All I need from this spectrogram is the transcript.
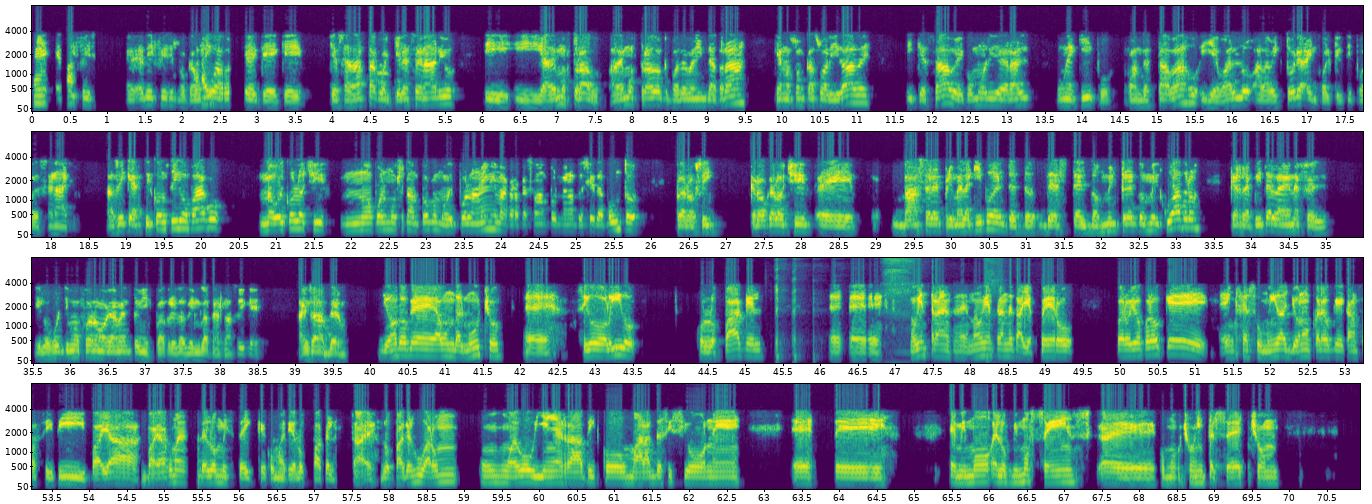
difícil, es, difícil porque es un jugador que, que, que que se adapta a cualquier escenario y, ha demostrado, ha demostrado que puede venir de atrás, que no son casualidades y que sabe cómo liderar un equipo cuando está abajo y llevarlo a la victoria en cualquier tipo de escenario. Así que estoy contigo, Paco. Me voy con los Chiefs, no por mucho tampoco, me voy por la mínima, creo que se van por menos de siete puntos, pero sí, creo que los Chiefs eh, va a ser el primer equipo desde, desde el 2003-2004 que repite la NFL. Y los últimos fueron obviamente mis patriotas de Inglaterra. Así que ahí se las dejo. Yo no tengo que abundar mucho. Eh, sigo dolido con los Packers. Eh, eh, no, voy a entrar en, no voy a entrar en detalles, pero pero yo creo que en resumida yo no creo que Kansas City vaya vaya a cometer los mistakes que cometieron los Packers ¿sabes? los Packers jugaron un juego bien errático, malas decisiones, este el mismo, en los mismos Saints, eh, con muchos interceptions,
